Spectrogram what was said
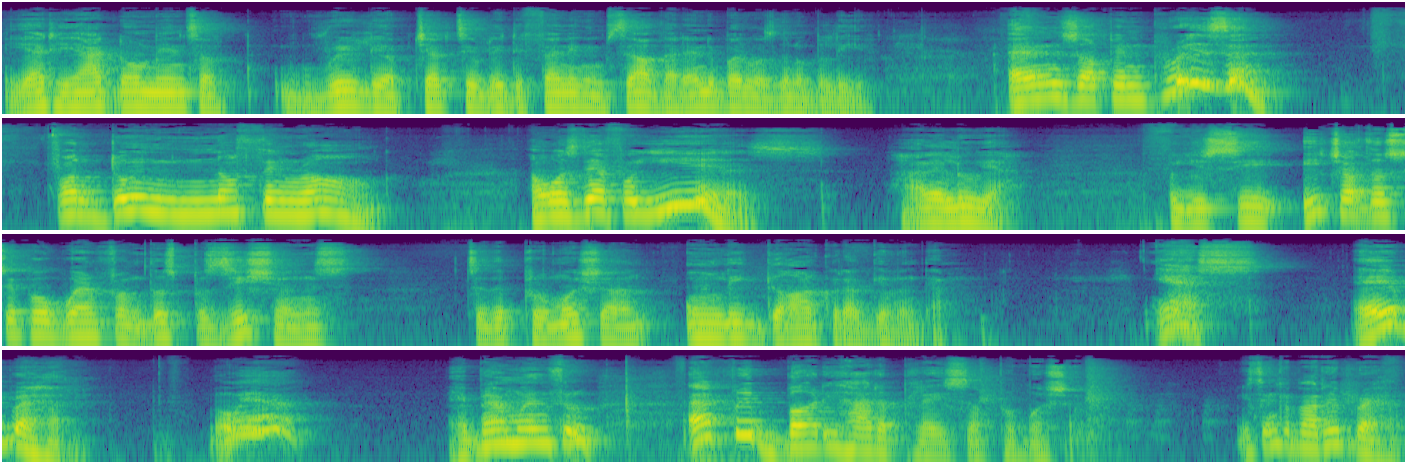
Yet he had no means of really objectively defending himself that anybody was going to believe. Ends up in prison for doing nothing wrong and was there for years. Hallelujah. But you see, each of those people went from those positions to the promotion only God could have given them. Yes, Abraham. Oh, yeah. Abraham went through. Everybody had a place of promotion. You think about Abraham.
